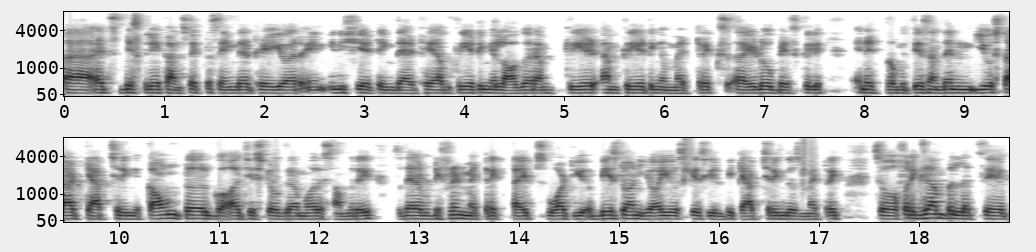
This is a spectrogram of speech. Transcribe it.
uh, it's basically a constructor saying that hey you are in initiating that. Hey i'm creating a logger. I'm create i'm creating a metrics uh, you do basically init prometheus and then you start capturing a counter gauge histogram or a summary. So there are different metric types. What you based on your use case you'll be capturing those metric. So for example let's say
